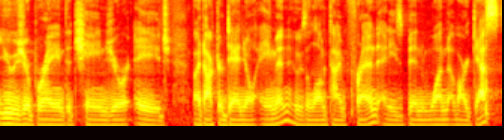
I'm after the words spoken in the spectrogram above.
Use Your Brain to Change Your Age by Dr. Daniel Amen, who's a longtime friend, and he's been one of our guests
